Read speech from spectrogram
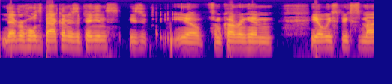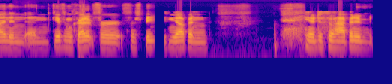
never holds back on his opinions. He's you know from covering him, he always speaks his mind and, and give him credit for for speaking up and. You know, just so happened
